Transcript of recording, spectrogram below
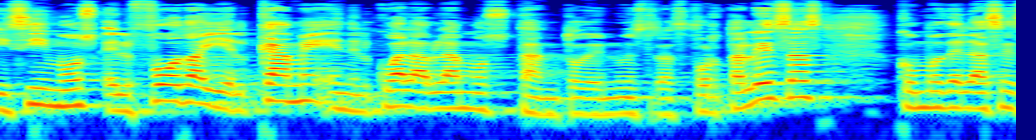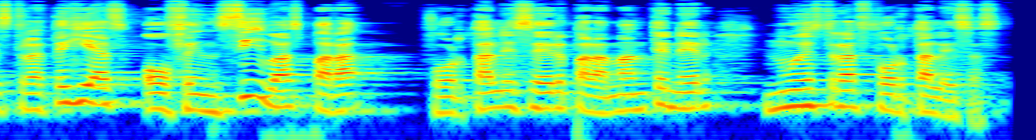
hicimos el FODA y el CAME en el cual hablamos tanto de nuestras fortalezas como de las estrategias ofensivas para fortalecer, para mantener nuestras fortalezas.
